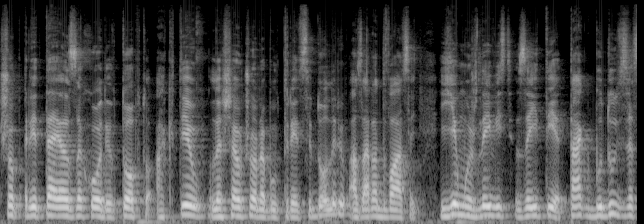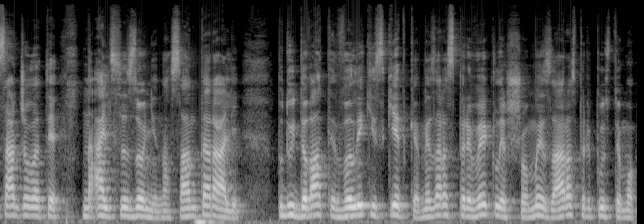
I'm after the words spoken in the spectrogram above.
щоб рітейл заходив. Тобто актив лише вчора був 30 доларів, а зараз 20. Є можливість зайти. Так будуть засаджувати на альтсезоні, на Санта-Ралі, будуть давати великі скидки. Ми зараз привикли, що ми зараз, припустимо,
